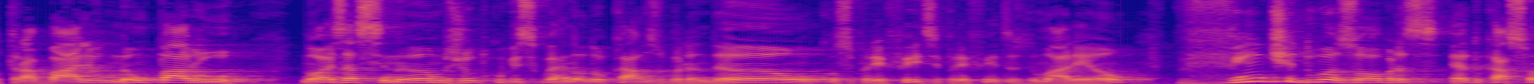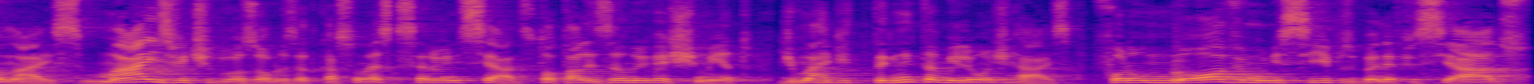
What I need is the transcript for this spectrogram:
O trabalho não parou. Nós assinamos, junto com o vice-governador Carlos Brandão, com os prefeitos e prefeitas do Maranhão, 22 obras educacionais, mais 22 obras educacionais que serão iniciadas, totalizando um investimento de mais de 30 milhões de reais. Foram nove municípios beneficiados,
